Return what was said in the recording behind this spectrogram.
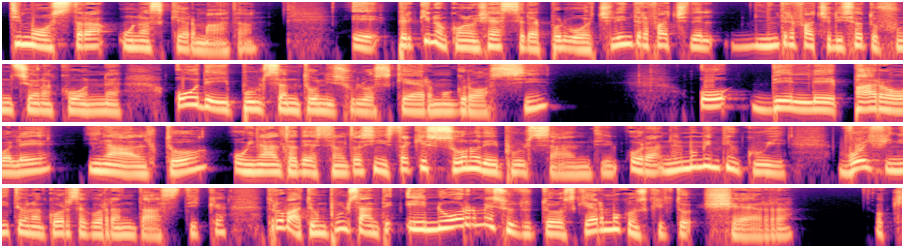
ti mostra una schermata. E per chi non conoscesse l'Apple Watch, l'interfaccia, del, l'interfaccia di solito funziona con o dei pulsantoni sullo schermo grossi o delle parole in alto o in alto a destra in alto a sinistra che sono dei pulsanti. Ora, nel momento in cui voi finite una corsa con Rantastic, trovate un pulsante enorme su tutto lo schermo con scritto share, ok?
